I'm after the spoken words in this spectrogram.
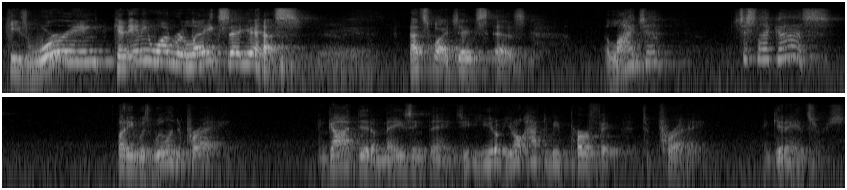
He's worrying. Can anyone relate? Say yes. yes. That's why James says, Elijah, just like us. But he was willing to pray. And God did amazing things. You, you, don't, you don't have to be perfect to pray and get answers.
